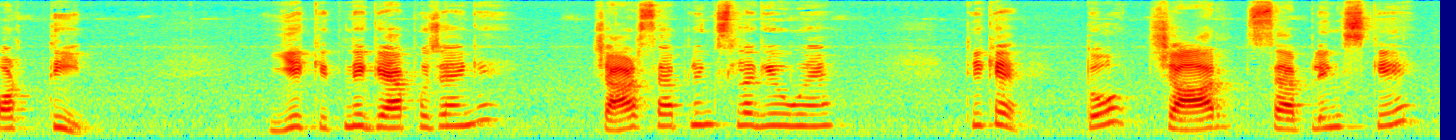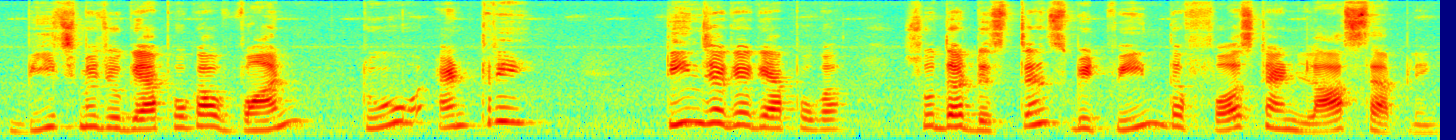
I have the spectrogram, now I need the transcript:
और तीन। ये कितने गैप हो जाएँगे? चार सैपलिंग्स लगे हुए हैं। ठीक है? तो चार सैपलिंग्स के बीच में जो गैप होगा वन टू एंड थ्री तीन जगह गैप होगा। So the distance between the first and last sapling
